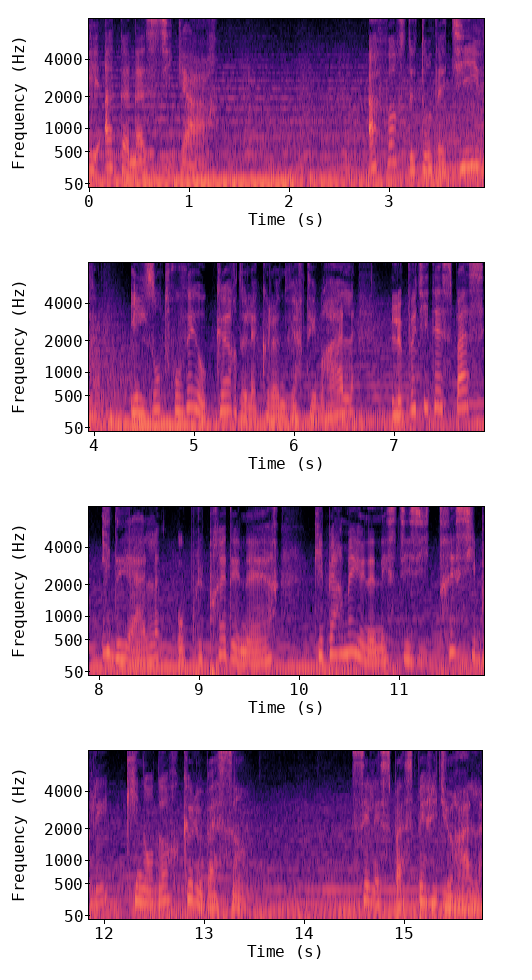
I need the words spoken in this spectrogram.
et Athanase Sicard. À force de tentatives, ils ont trouvé au cœur de la colonne vertébrale le petit espace idéal au plus près des nerfs qui permet une anesthésie très ciblée qui n'endort que le bassin. L'espace péridural.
